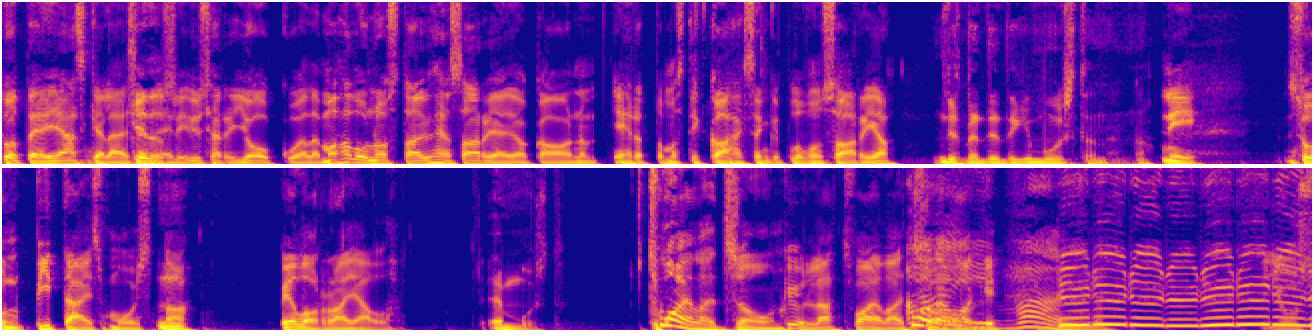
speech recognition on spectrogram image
tuottajan Jäskeläisen, Kiitos. eli Ysärin joukkueelle. Mä haluan nostaa yhden sarjan, joka on ehdottomasti 80-luvun sarja. Nyt mä tietenkin muistan. No, Niin, sun pitäisi muistaa. Mm. Pelon rajalla. en muista. Twilight Zone. Kyllä, Twilight Todellakin. Aivan. Just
